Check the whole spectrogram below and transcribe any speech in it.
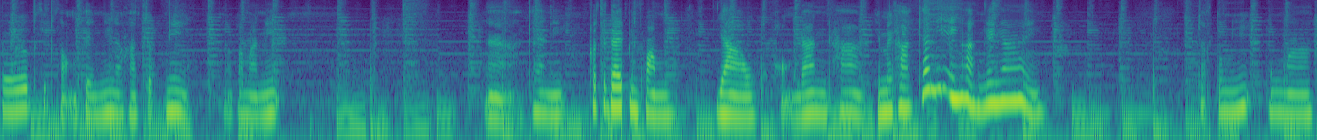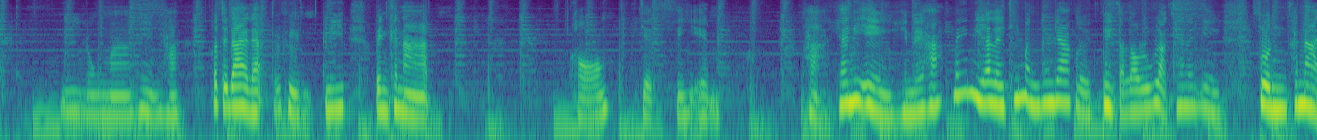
ปึ๊บ12 เซนนี่นะคะจุดนี่แล้วประมาณนี้อ่าแค่นี้ก็จะได้เป็นความยาวของด้านข้างเห็นไหมคะ แค่นี้เองค่ะ ง่าย ๆ จากตรงนี้ลงมา นี่ลงมาเห็นไหมคะก็จะได้แล้วก็คือนี้เป็นขนาดของ7 cm ค่ะแค่นี้เองเห็นไหมคะไม่มีอะไรที่มันยุ่งยากเลยเพียงแต่เรารู้หลักแค่นั้นเอง ส่วนขนาด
